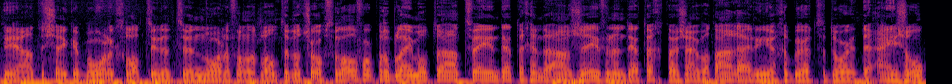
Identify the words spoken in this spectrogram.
Ja, het is zeker behoorlijk glad in het noorden van het land. En dat zorgt vooral voor problemen op de A32 en de A37. Daar zijn wat aanrijdingen gebeurd door de IJssel.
